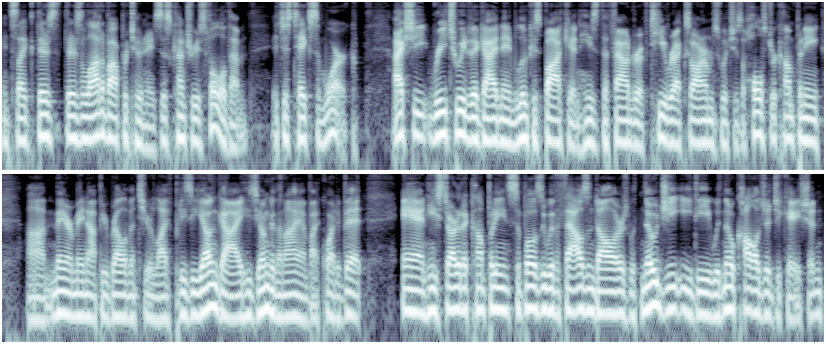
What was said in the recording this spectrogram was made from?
It's like there's there's a lot of opportunities. This country is full of them. It just takes some work. I actually retweeted a guy named Lucas Botkin. He's the founder of T Rex Arms, which is a holster company. Uh, may or may not be relevant to your life, but he's a young guy. He's younger than I am by quite a bit. And he started a company supposedly with $1,000 with no GED, with no college education.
